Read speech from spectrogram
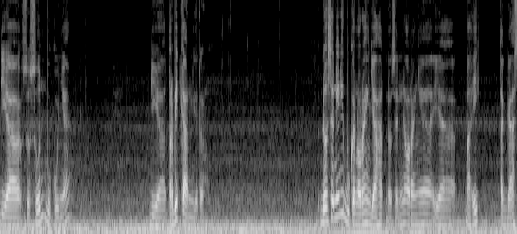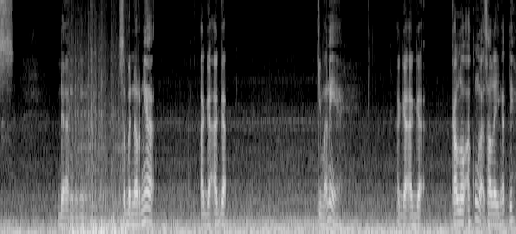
dia susun bukunya dia terbitkan gitu. Dosen ini bukan orang yang jahat. Dosen ini orangnya ya baik tegas dan sebenarnya agak-agak gimana ya? Agak-agak kalau aku nggak salah inget deh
